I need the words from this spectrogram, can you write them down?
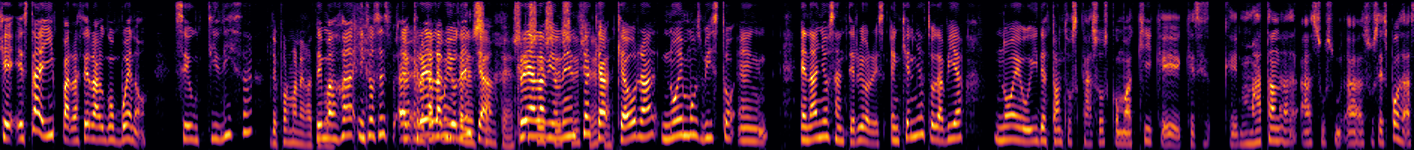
Que está ahí para hacer algo bueno, se utiliza De forma negativa. entonces eh, Estoy- crea la violencia. Sí, crea sí, la sí, violencia que, que ahora no hemos visto en, en años anteriores. En Kenia todavía no he oído tantos casos como aquí que, que, matan a, a sus, a sus esposas.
